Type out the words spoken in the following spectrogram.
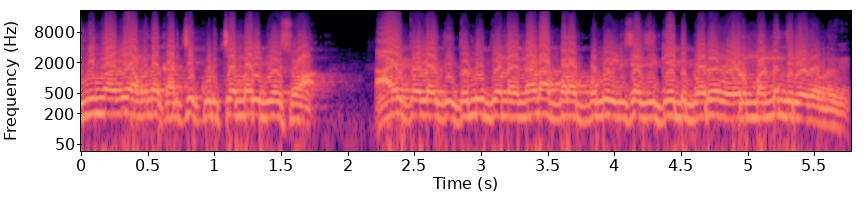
சினிமாவே அவன் தான் கரைச்சி குடித்த மாதிரி பேசுவான். ஆயிரத்தி தொள்ளாயிரத்தி தொண்ணூத்தி ஒன்று என்னடா படம் பொங்கல் ரிசர்ச் கேட்டு பாரு ஒரு மண்ணும் தெரியாது அவனுக்கு.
